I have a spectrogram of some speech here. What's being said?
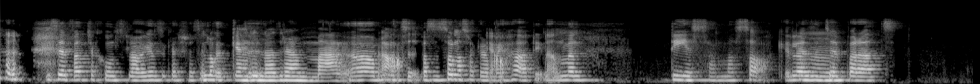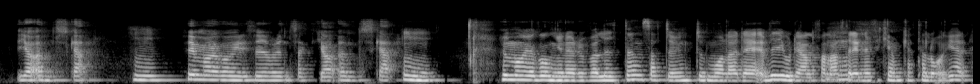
Istället för attraktionslagen så kanske jag Locka eh, dina drömmar. Ja men typ. Alltså sådana saker har man ju hört innan. Men det är samma sak. Eller alltså, typ bara att jag önskar. Mm. Hur många gånger i ditt liv har du inte sagt jag önskar? Mm. Hur många gånger när du var liten satt du inte och målade, vi gjorde i alla fall alltid det när vi fick hem kataloger.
